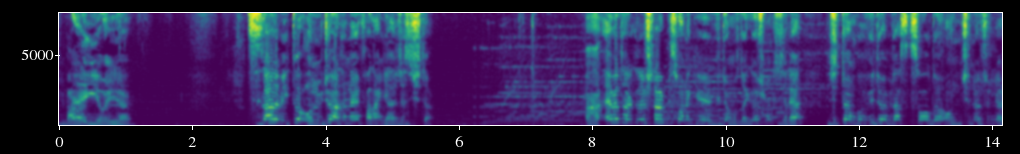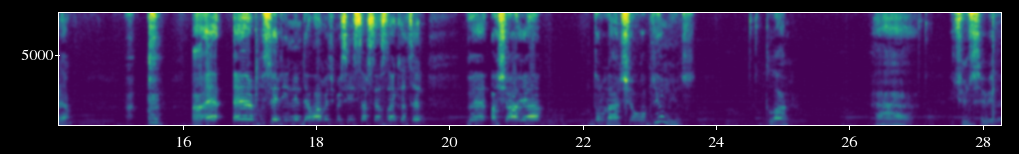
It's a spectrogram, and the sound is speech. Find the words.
Baya iyi oyun ya. Sizlerle birlikte 10. Ardena'ya falan geleceğiz işte. Aa, evet arkadaşlar bir sonraki videomuzda görüşmek üzere. Cidden bu video biraz kısa oldu. Onun için özür dilerim. E- eğer bu serinin devam etmesini isterseniz like atın. Ve aşağıya dur lan şey olabiliyor muyuz? Klan. Ha. Üçüncü seviyede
